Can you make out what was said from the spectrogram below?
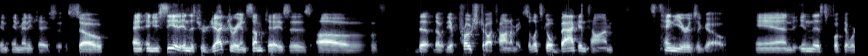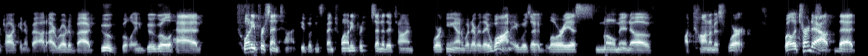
in, in many cases. So, and and you see it in the trajectory in some cases of the, the, the approach to autonomy. So let's go back in time. It's 10 years ago. And in this book that we're talking about, I wrote about Google, and Google had 20% time. People can spend 20% of their time working on whatever they want. It was a glorious moment of autonomous work. Well, it turned out that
